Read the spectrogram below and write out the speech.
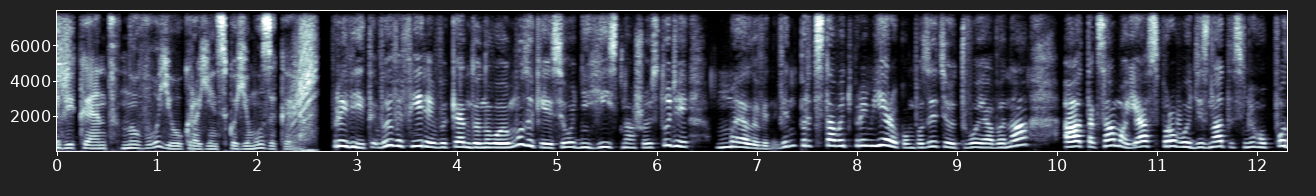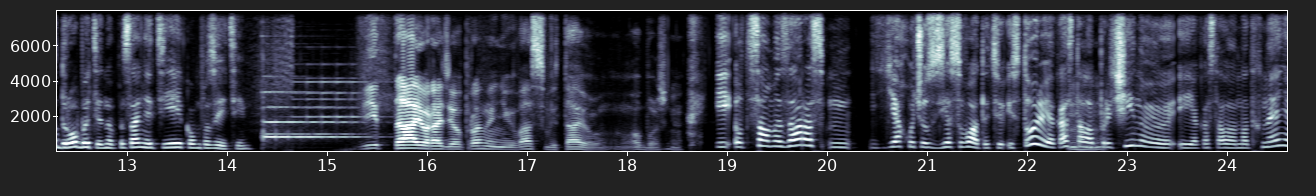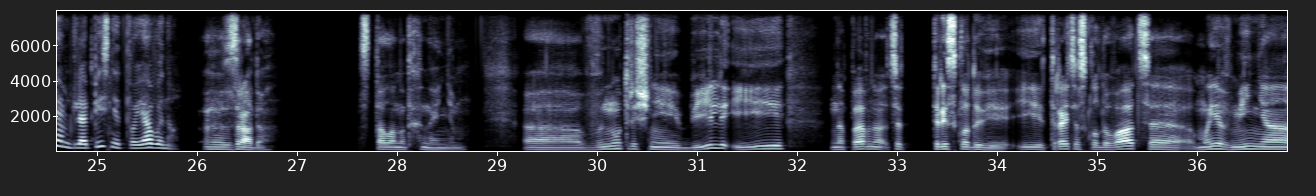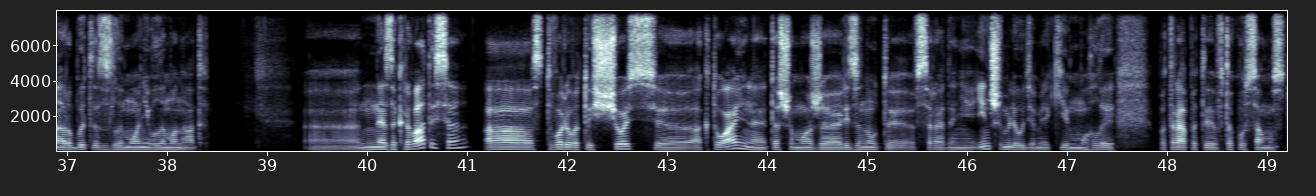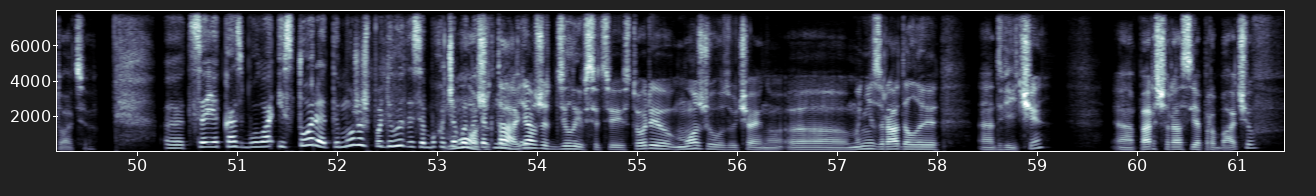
Вікенд нової української музики. Привіт! Ви в ефірі Вікенду нової музики. І сьогодні гість нашої студії Меловін. Він представить прем'єру композицію Твоя вина. А так само я спробую дізнатися в нього подробиці написання цієї композиції. Вітаю радіопромінь і вас вітаю, обожнюю. І от саме зараз я хочу з'ясувати цю історію, яка стала Мгм. причиною і яка стала натхненням для пісні Твоя вина. Е, Зрада стала натхненням. Е, Внутрішній біль, і, напевно, це три складові. І третя складова це моє вміння робити з лимонів лимонад. Е, Не закриватися, а створювати щось е, актуальне, те, що може різанути всередині іншим людям, які могли потрапити в таку саму ситуацію. Е, Це якась була історія. Ти можеш поділитися, бо хоча б Можу, так, я вже ділився цією історією. Можу, звичайно. Е, мені зрадили двічі. Перший раз я пробачив.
